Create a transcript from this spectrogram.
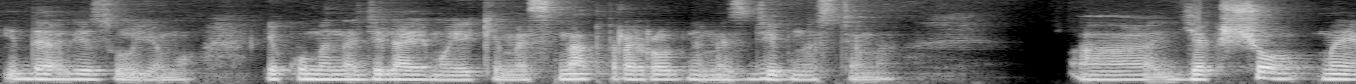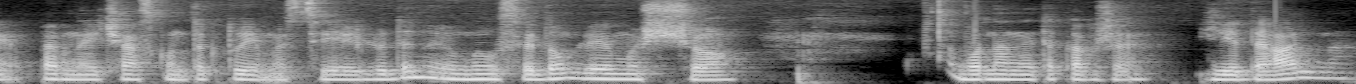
ідеалізуємо, яку ми наділяємо якимись надприродними здібностями, якщо ми певний час контактуємо з цією людиною, ми усвідомлюємо, що вона не така вже ідеальна,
